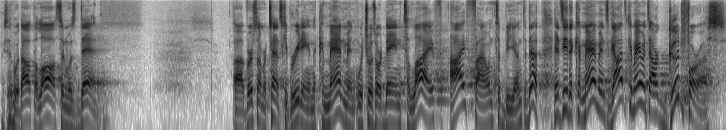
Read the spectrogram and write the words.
He said, without the law, sin was dead. Uh, verse number 10, let's keep reading. And the commandment which was ordained to life, I found to be unto death. And see, the commandments, God's commandments are good for us.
